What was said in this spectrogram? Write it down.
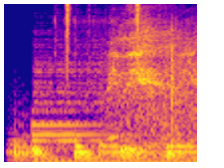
The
